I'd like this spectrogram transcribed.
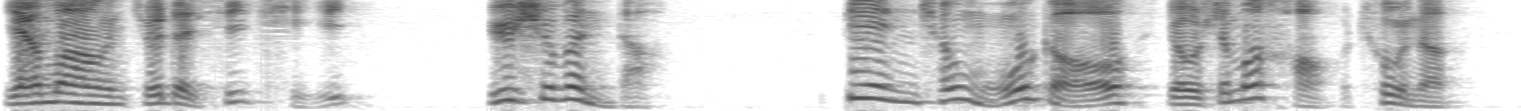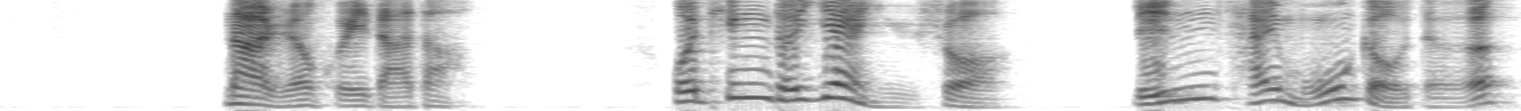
阎王觉得稀奇，于是问道：“变成母狗有什么好处呢？”那人回答道：“我听得谚语说，临财母狗得，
